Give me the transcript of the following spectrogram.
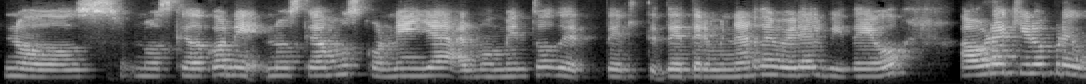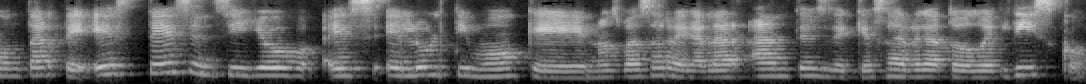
nos, nos, quedó con, e, nos quedamos con ella al momento de, de, terminar de ver el video, ahora quiero preguntarte, este sencillo es el último que nos vas a regalar antes de que salga todo el disco.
